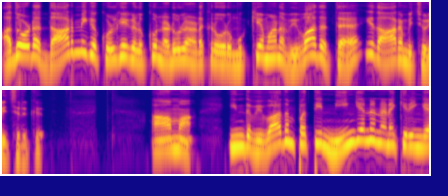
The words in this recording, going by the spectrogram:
அதோட தார்மீக கொள்கைகளுக்கும் நடுவுல நடக்கிற ஒரு முக்கியமான விவாதத்தை இது ஆரம்பிச்சு வச்சிருக்கு. ஆமா இந்த விவாதம் பத்தி நீங்க என்ன நினைக்கிறீங்க?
